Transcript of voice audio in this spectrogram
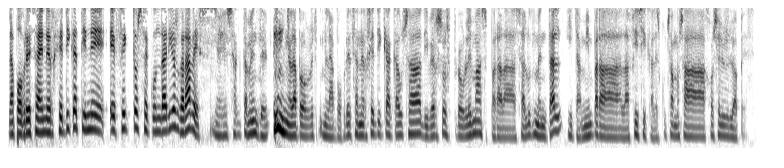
La pobreza energética tiene efectos secundarios graves. Exactamente. La, pobreza energética causa diversos problemas para la salud mental y también para la física. Le escuchamos a José Luis López.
